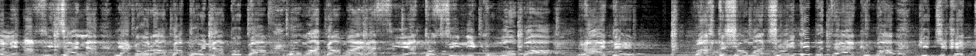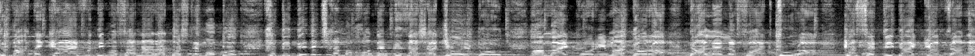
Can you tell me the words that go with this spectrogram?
оли официально ягон рамда бой надодам омадам ай россия то сини кулоба райдер вақти шомад шоҳидӣ битаякба ки чӣ хел ту вақте кайф димо санара доштем обод худи диди чӣ хел мо хондем гузашт аҷоиб буд ҳамаи кори ма дора далели фактура касе дидай гап зана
